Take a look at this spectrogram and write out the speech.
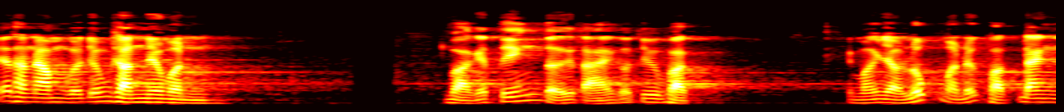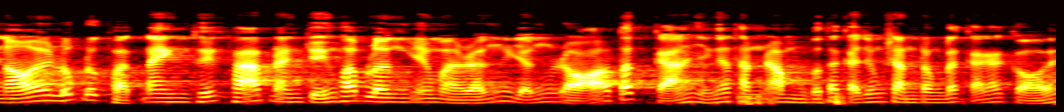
Cái thanh âm của chúng sanh như mình và cái tiếng tự tại của chư phật thì mặc dù lúc mà đức phật đang nói, lúc đức phật đang thuyết pháp, đang chuyển pháp luân, nhưng mà vẫn vẫn rõ tất cả những cái thanh âm của tất cả chúng sanh trong tất cả các cõi.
